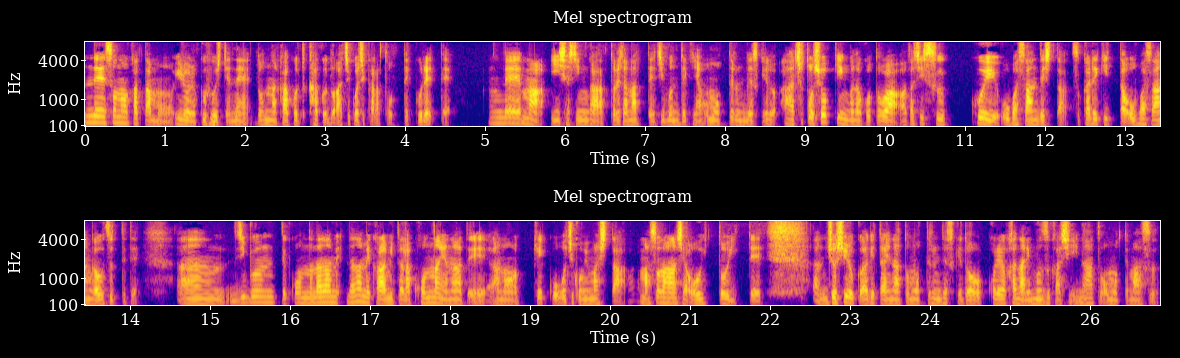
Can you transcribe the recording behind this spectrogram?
で、その方もいろいろ工夫してね、どんな角度、角度あちこちから撮ってくれて。で、まあ、いい写真が撮れたなって自分的には思ってるんですけど、あ、ちょっとショッキングなことは、私すっごいおばさんでした。疲れ切ったおばさんが映ってて、あ自分ってこんな斜め、斜めから見たらこんなんやなって、あの、結構落ち込みました。まあ、その話は置いといて、あの女子力上げたいなと思ってるんですけど、これはかなり難しいなと思ってます。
